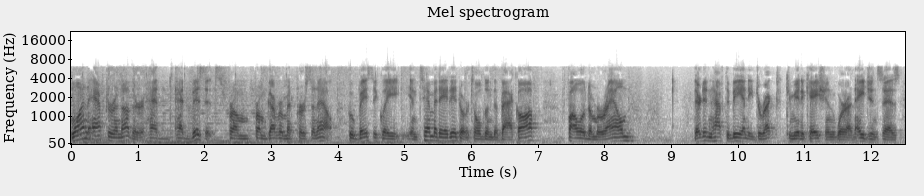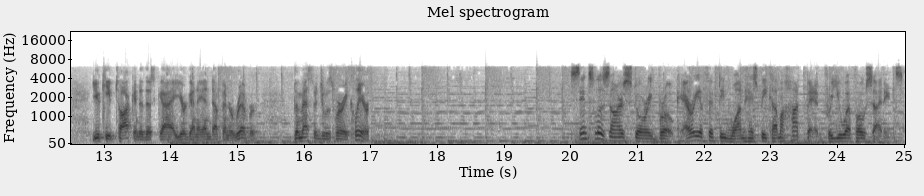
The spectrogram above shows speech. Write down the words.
One after another had, had visits from, from government personnel who basically intimidated or told them to back off, followed them around, there didn't have to be any direct communication where an agent says, you keep talking to this guy, you're going to end up in a river. The message was very clear. Since Lazar's story broke, Area 51 has become a hotbed for UFO sightings.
